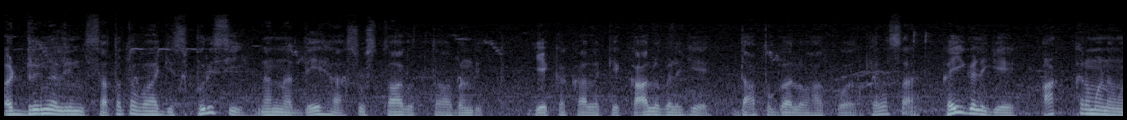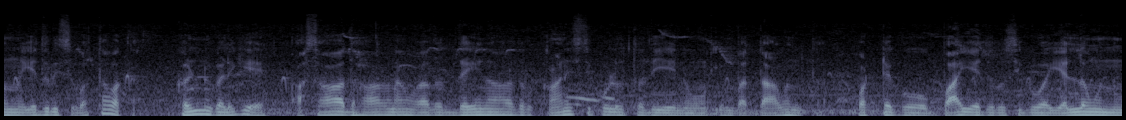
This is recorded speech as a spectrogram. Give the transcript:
ಅಡ್ರಿನಲಿನ್ ಸತತವಾಗಿ ಸ್ಫುರಿಸಿ ನನ್ನ ದೇಹ ಸುಸ್ತಾಗುತ್ತಾ ಬಂದಿತ್ತು. ಏಕಕಾಲಕ್ಕೆ ಕಾಲುಗಳಿಗೆ ದಾಪುಗಾಲು ಹಾಕುವ ಕೆಲಸ ಕೈಗಳಿಗೆ ಆಕ್ರಮಣವನ್ನು ಎದುರಿಸುವ ತವಕ. ಕಣ್ಣುಗಳಿಗೆ ಅಸಾಧಾರಣವಾದದ್ದೇನಾದರೂ ಕಾಣಿಸಿಕೊಳ್ಳುತ್ತದೆಯೇನೋ ಎಂಬ ದಾವಂತ ಹೊಟ್ಟೆಗೋ ಬಾಯಿ ಎದುರು ಸಿಗುವ ಎಲ್ಲವನ್ನೂ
